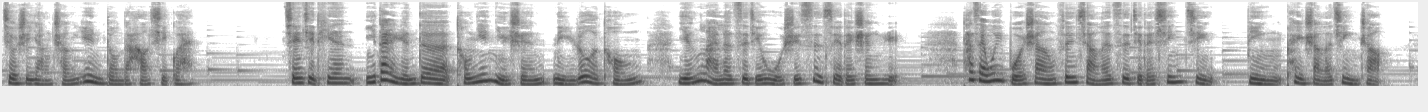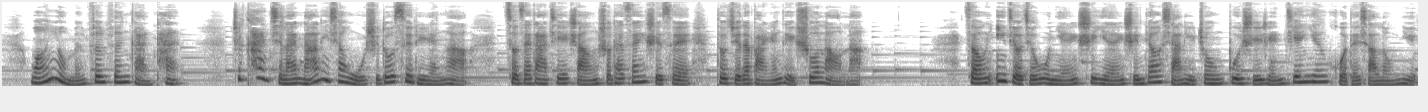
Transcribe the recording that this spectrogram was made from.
就是养成运动的好习惯。前几天，一代人的童年女神李若彤迎来了自己五十四岁的生日，她在微博上分享了自己的心境，并配上了近照，网友们纷纷感叹。这看起来哪里像五十多岁的人啊？走在大街上说他三十岁，都觉得把人给说老了。从一九九五年饰演《神雕侠侣》中不食人间烟火的小龙女，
